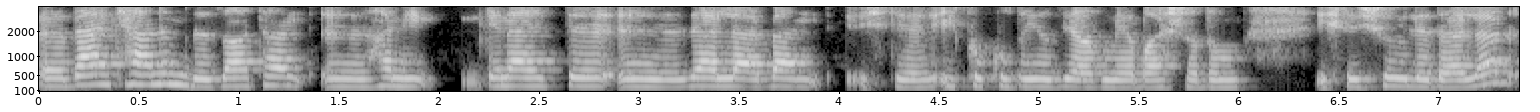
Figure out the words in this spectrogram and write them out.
E, ben kendim de zaten hani genellikle derler ben işte ilkokulda yazı yazmaya başladım işte şöyle derler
